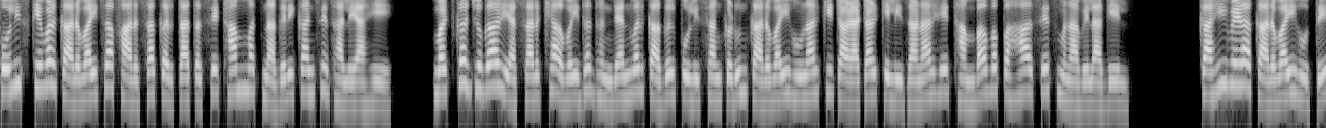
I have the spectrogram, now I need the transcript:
पोलीस केवळ कारवाईचा फारसा करतात असे ठाम मत नागरिकांचे झाले आहे. मटका जुगार यासारख्या अवैध धंद्यांवर कागल पोलिसांकडून कारवाई होणार की टाळाटाळ केली जाणार हे थांबा व पहा असेच म्हणावे लागेल. काही वेळा कारवाई होते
